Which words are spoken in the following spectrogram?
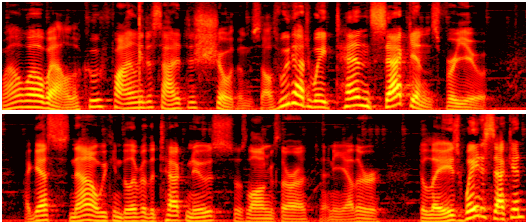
Well, well, well, look who finally decided to show themselves. We've had to wait 10 seconds for you. I guess now we can deliver the tech news as long as there aren't any other delays. Wait a second.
